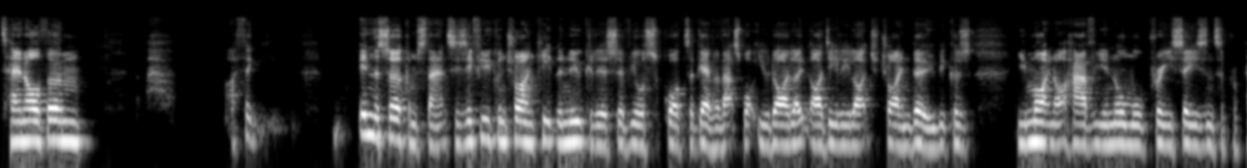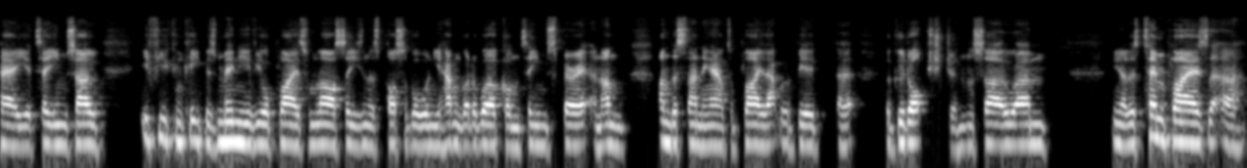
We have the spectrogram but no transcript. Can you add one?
Ten of them. I think in the circumstances, if you can try and keep the nucleus of your squad together, that's what you'd ideally like to try and do because you might not have your normal pre-season to prepare your team. So if you can keep as many of your players from last season as possible when you haven't got to work on team spirit and un- understanding how to play, that would be a, a, a good option. So, um, you know, there's 10 players that are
